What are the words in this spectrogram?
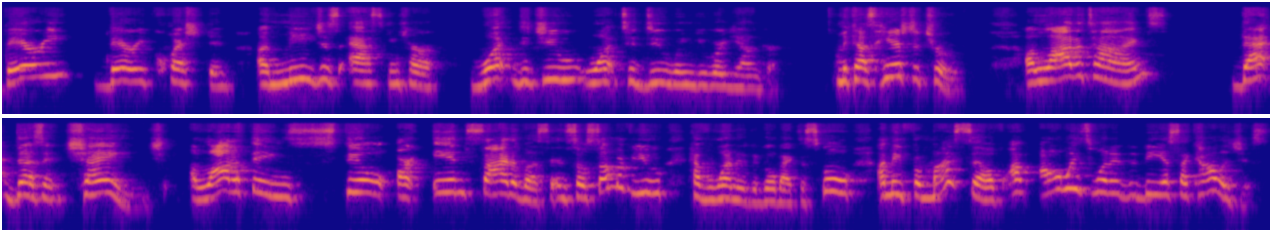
very, very question of me just asking her, What did you want to do when you were younger? Because here's the truth a lot of times, that doesn't change. A lot of things still are inside of us. And so some of you have wanted to go back to school. I mean, for myself, I've always wanted to be a psychologist.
